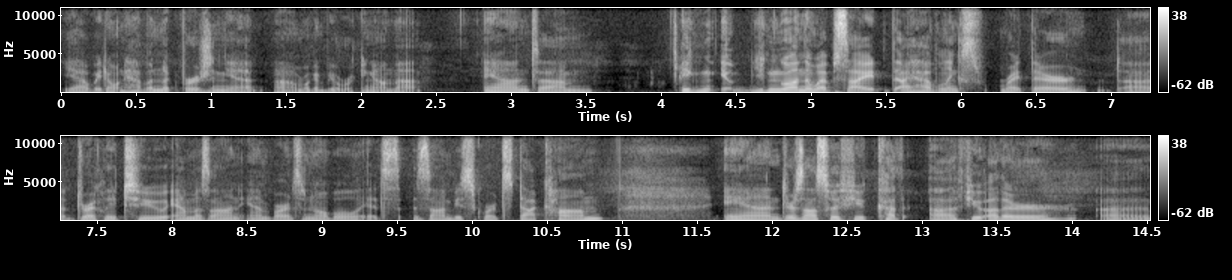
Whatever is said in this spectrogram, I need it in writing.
Yeah, we don't have a Nook version yet. Um, we're to be working on that, and um, you can you can go on the website. I have links right there uh, directly to Amazon and Barnes and Noble. It's zombiesquirts.com. And there's also a few cut, a few other uh,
